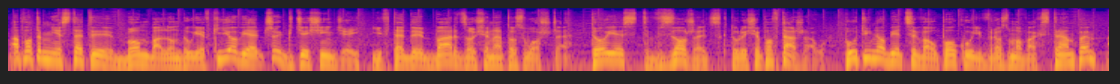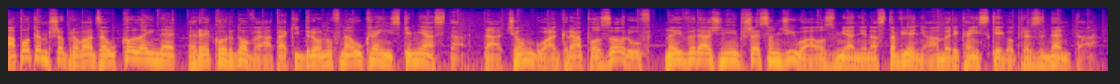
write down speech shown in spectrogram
a potem niestety bomba ląduje w Kijowie czy gdzieś indziej i wtedy bardzo się na to złoszczę. To jest wzorzec, który się powtarzał. Putin obiecywał pokój w rozmowach z Trumpem, a potem przeprowadzał kolejne rekordowe ataki dronów na ukraińskie miasta. Ta ciągła gra pozorów najwyraźniej przesądziła o zmianie nastawienia amerykańskiego prezydenta.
